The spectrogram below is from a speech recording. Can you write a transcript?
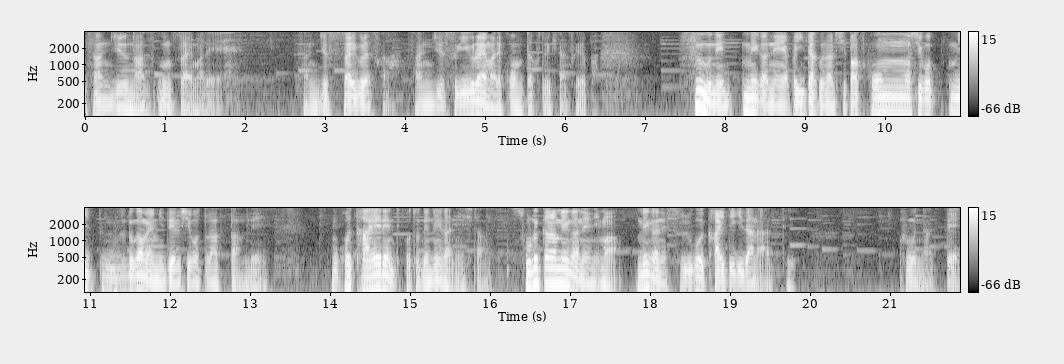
30何歳まで30歳ぐらいですか。30過ぎぐらいまでコンタクトできたんですけどやっぱ。すぐね、目がね、やっぱ痛くなるし、パソコンの仕事、ずっと画面見てる仕事だったんで、もうこれ耐えれんってことでメガネしたそれからメガネにまあメガネすごい快適だなっていう風になって。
